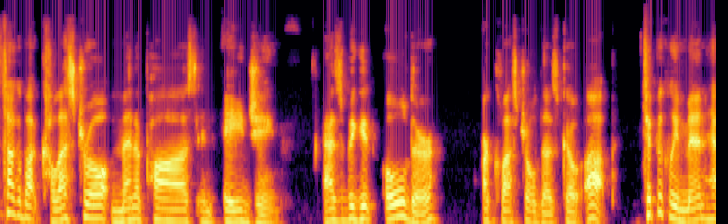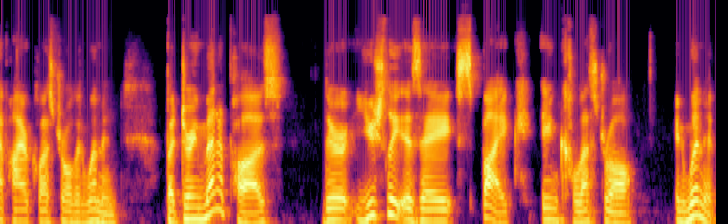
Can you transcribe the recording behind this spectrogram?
talk about cholesterol, menopause, and aging. As we get older, our cholesterol does go up. Typically, men have higher cholesterol than women, but during menopause, there usually is a spike in cholesterol in women.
